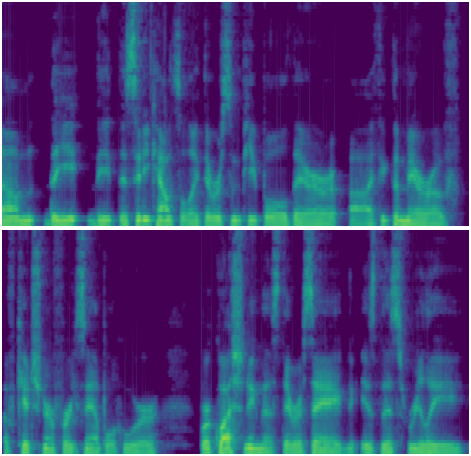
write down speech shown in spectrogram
um, the the the city council, like there were some people there. Uh, I think the mayor of of Kitchener, for example, who were were questioning this, they were saying, "Is this really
